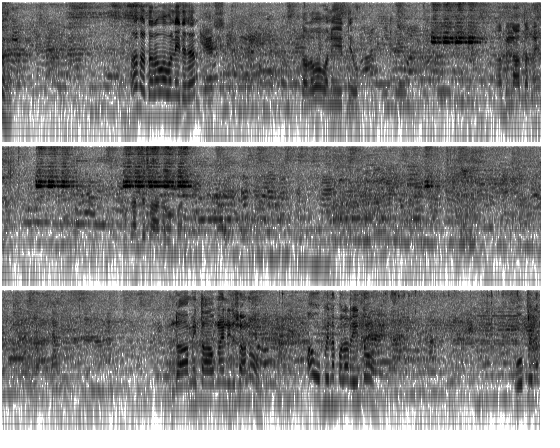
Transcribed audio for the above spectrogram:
Ah, so dalawa 180 sir? Yes. Dalawa 180 oh. Ah, binata kayo no? Maganda sana kung banda. Ang daming tao ngayon dito sa ano. Ah, open na pala rito. Open na.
